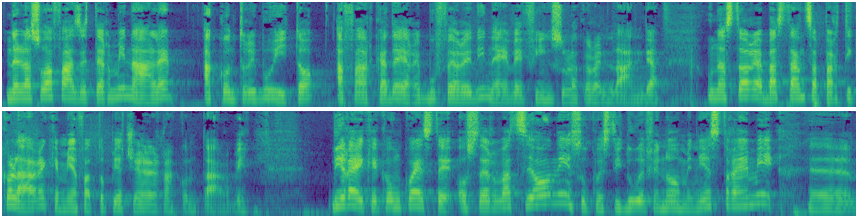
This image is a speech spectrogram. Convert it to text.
nella sua fase terminale ha contribuito a far cadere bufere di neve fin sulla Groenlandia. Una storia abbastanza particolare che mi ha fatto piacere raccontarvi. Direi che con queste osservazioni su questi due fenomeni estremi eh,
